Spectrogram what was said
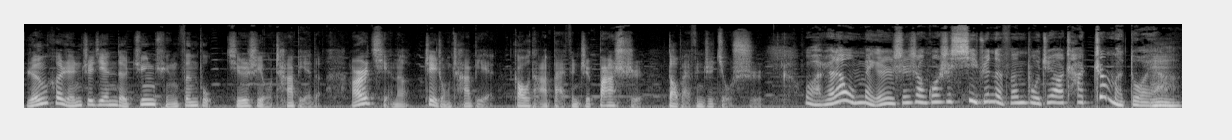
人和人之间的菌群分布其实是有差别的，而且呢，这种差别高达百分之八十到百分之九十。哇，原来我们每个人身上光是细菌的分布就要差这么多呀！嗯，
